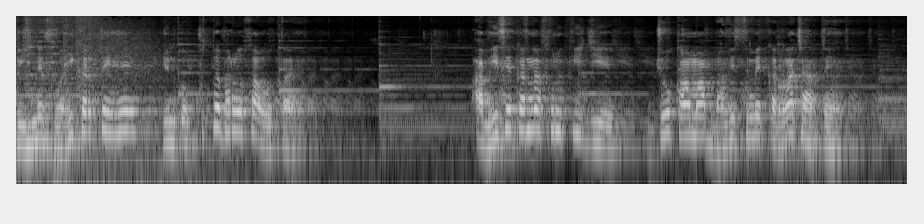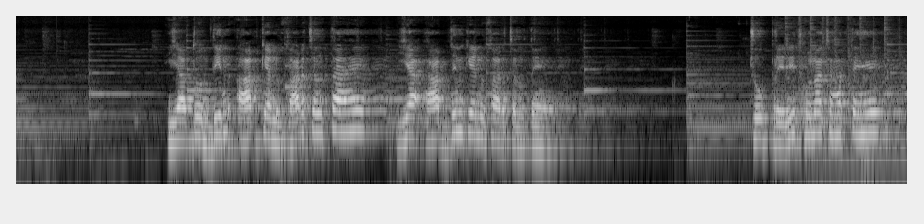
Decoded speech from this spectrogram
बिज़नेस वही करते हैं जिनको खुद पे भरोसा होता है। अभी से करना शुरू कीजिए, जो काम आप भविष्य में करना चाहते हैं। या तो दिन आपके अनुसार चलता है, या आप दिन के अनुसार चलते हैं। जो प्रेरित होना चाहते हैं,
